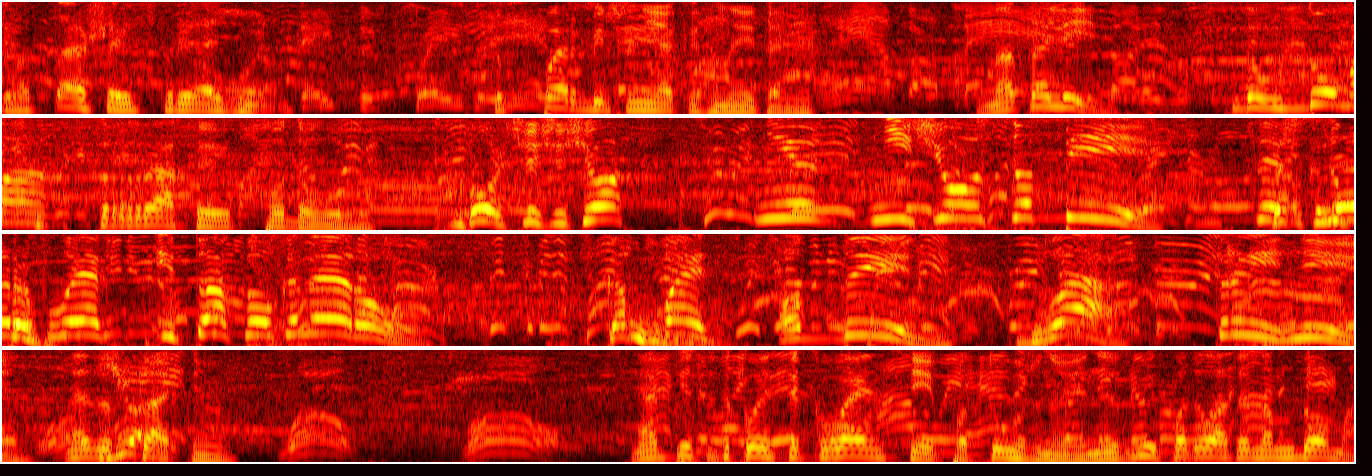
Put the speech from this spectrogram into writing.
Наташа із Фрязіна. Тепер більше ніяких нейтанів. Наталі. Дом дома страхи подолує. О, що, що, що? Ні, нічого собі! Це ж суперфлекс і так Фалконеру! Капець! Один, два, три, ні, недостатньо. Я після такої секвенції потужної не зміг подолати нам дома.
